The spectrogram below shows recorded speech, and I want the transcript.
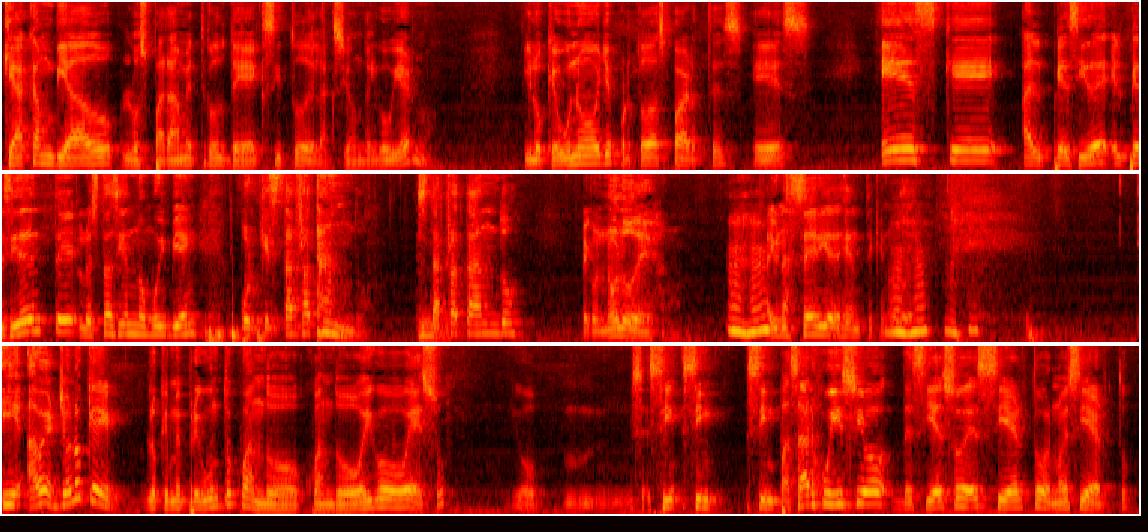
que ha cambiado los parámetros de éxito de la acción del gobierno. Y lo que uno oye por todas partes es, es que al el presidente lo está haciendo muy bien porque está tratando, está mm. tratando, pero no lo dejan. Hay una serie de gente que no lo deja. Y a ver, yo lo que, lo que me pregunto cuando, cuando oigo eso, digo, sin, sin, pasar juicio de si eso es cierto o no es cierto,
